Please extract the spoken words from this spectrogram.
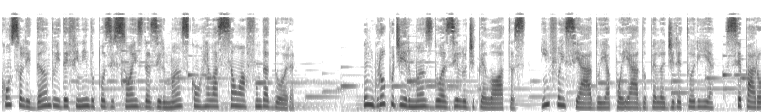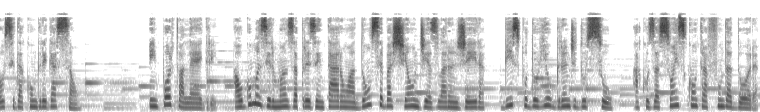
consolidando e definindo posições das irmãs com relação à fundadora. Um grupo de irmãs do asilo de Pelotas, influenciado e apoiado pela diretoria, separou-se da congregação. Em Porto Alegre, algumas irmãs apresentaram a Dom Sebastião Dias Laranjeira, bispo do Rio Grande do Sul, acusações contra a fundadora,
